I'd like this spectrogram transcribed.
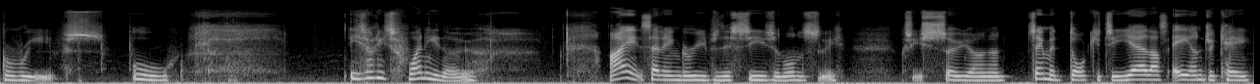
Greaves. Ooh. He's only 20, though. I ain't selling Greaves this season, honestly. Because he's so young. And same with Doherty. Yeah, that's 800k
